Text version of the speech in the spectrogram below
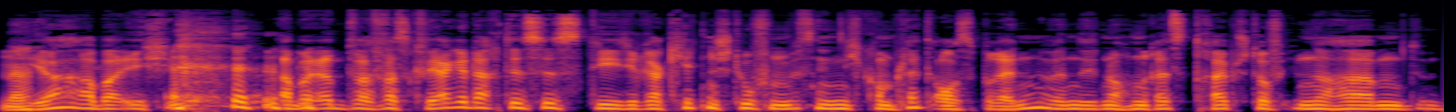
Ne? Ja, aber ich, aber was, was quer gedacht ist, ist, die, Raketenstufen müssen nicht komplett ausbrennen, wenn sie noch einen Rest Treibstoff innehaben,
